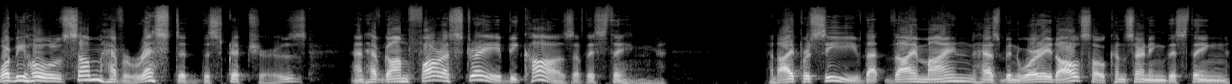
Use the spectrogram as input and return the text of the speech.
For behold, some have wrested the Scriptures, and have gone far astray because of this thing. And I perceive that thy mind has been worried also concerning this thing,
